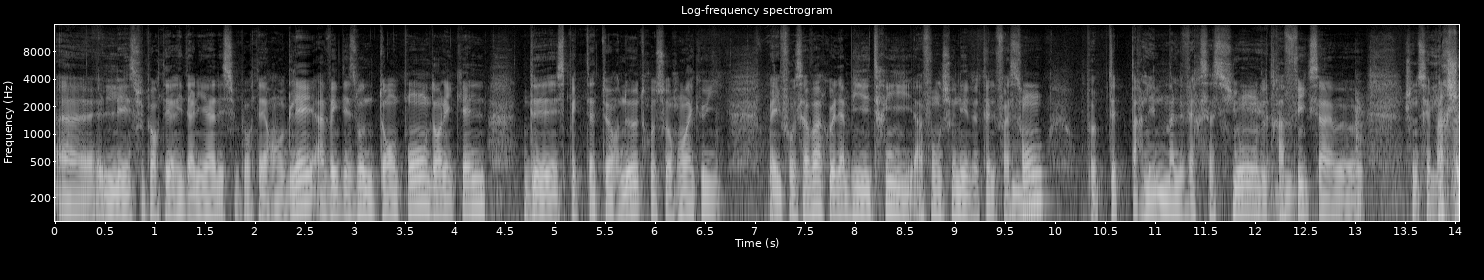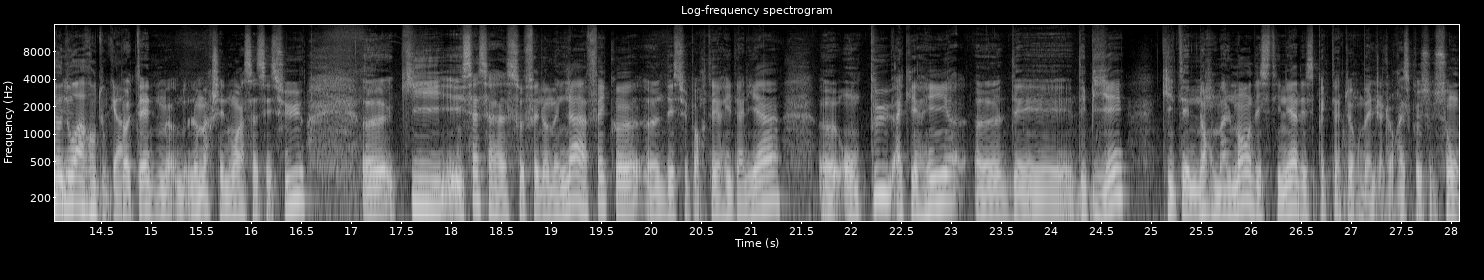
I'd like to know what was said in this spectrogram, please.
euh, les supporters italiens des supporters anglais avec des zones tampons dans lesquelles des spectateurs neutres seront accueillis. Mais il faut savoir que la billetterie a fonctionné de telle façon. Mhm. On peut peut-être parler de malversation, de trafic, ça, euh, je ne sais pas. Marché au noir, en tout cas. Peut-être le marché noir, ça c'est sûr. Euh, qui, et ça, ça ce phénomène-là a fait que euh, des supporters italiens euh, ont pu acquérir euh, des, des billets qui étaient normalement destinés à des spectateurs belges. Alors est-ce que ce sont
